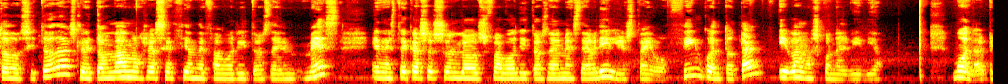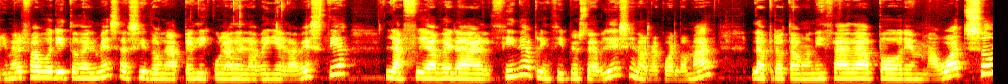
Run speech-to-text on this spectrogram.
todos y todas, retomamos la sección de favoritos del mes. En este caso son los favoritos del mes de abril y os traigo 5 en total y vamos con el vídeo. Bueno, el primer favorito del mes ha sido la película de La Bella y la Bestia. La fui a ver al cine a principios de abril, si no recuerdo mal la protagonizada por Emma Watson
